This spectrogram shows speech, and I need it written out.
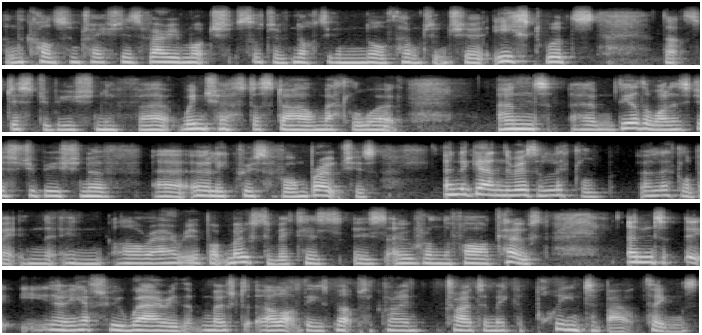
and the concentration is very much sort of Nottingham, Northamptonshire eastwards. That's distribution of uh, Winchester style metalwork and um, the other one is distribution of uh, early cruciform brooches. And again, there is a little a little bit in the, in our area, but most of it is is over on the far coast. And uh, you know, you have to be wary that most a lot of these maps are trying trying to make a point about things.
